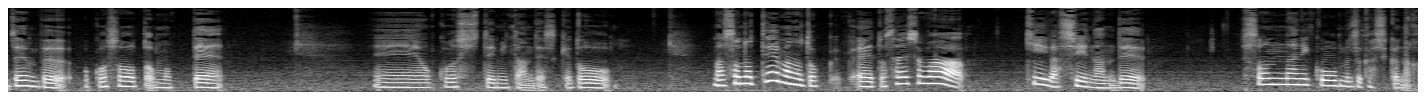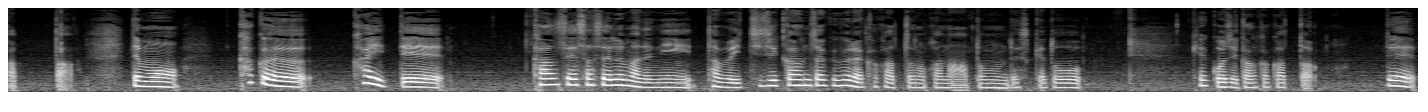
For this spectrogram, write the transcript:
全部起こそうと思って、えー起こしてみたんですけど、まあ、そのテーマのと,、えー、と最初はキーが C なんでそんなにこう難しくなかった。でも書く書いて完成させるまでに多分1時間弱ぐらいかかったのかなと思うんですけど結構時間かかった。で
